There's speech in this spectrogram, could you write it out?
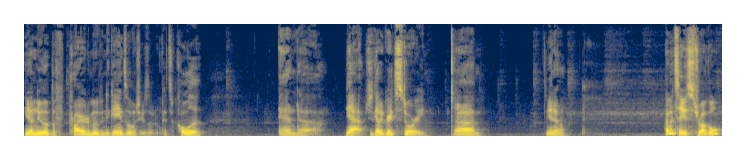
you know, knew of prior to moving to Gainesville when she was living in Pensacola. And, uh, yeah, she's got a great story. Um, you know, I would say a struggle.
